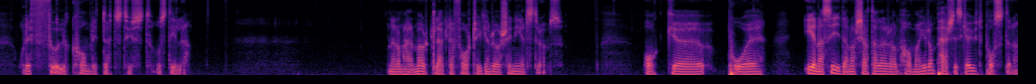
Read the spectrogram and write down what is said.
och det är fullkomligt dödstyst och stilla. När de här mörklagda fartygen rör sig nedströms. Och eh, på eh, ena sidan av Chatal Arab har man ju de persiska utposterna.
